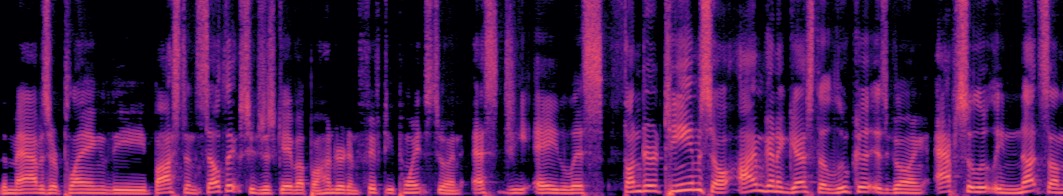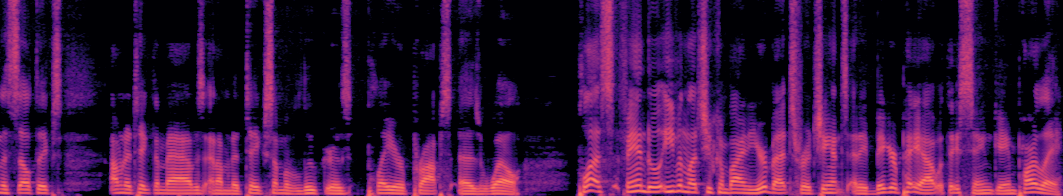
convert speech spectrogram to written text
the Mavs are playing the Boston Celtics, who just gave up 150 points to an SGA list Thunder team. So I'm going to guess that Luka is going absolutely nuts on the Celtics. I'm going to take the Mavs, and I'm going to take some of Luka's player props as well. Plus, FanDuel even lets you combine your bets for a chance at a bigger payout with a same game parlay.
